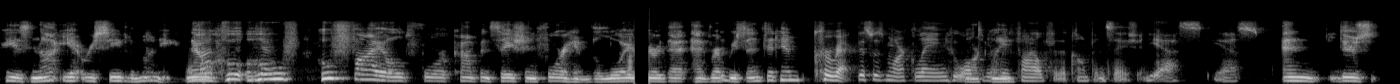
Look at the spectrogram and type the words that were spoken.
He has not yet received the money. Now, not, who who yeah. who filed for compensation for him? The lawyer that had represented him. Correct. This was Mark Lane who Mark ultimately Lane. filed for the compensation. Yes, yes. And there's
